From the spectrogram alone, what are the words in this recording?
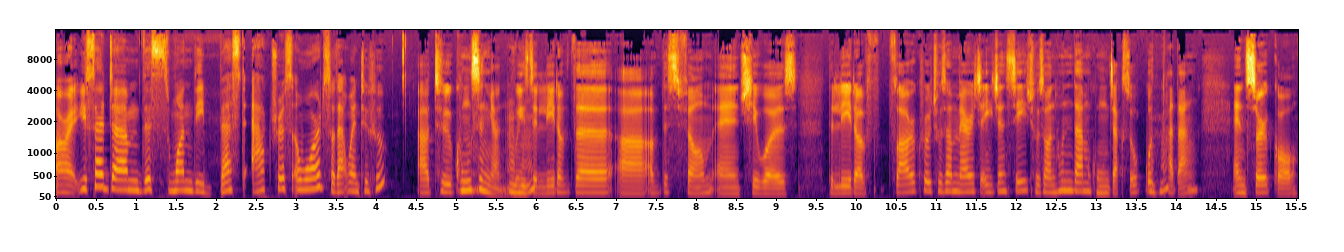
All right. You said um, this won the Best Actress award, so that went to who? uh, to Gong Seung-yeon, who is Mhm. the lead of the uh, of this film, and she was the lead of Flower Crew 조선 Marriage Agency, 조선 혼담 공작소 꽃파당, and Circle.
